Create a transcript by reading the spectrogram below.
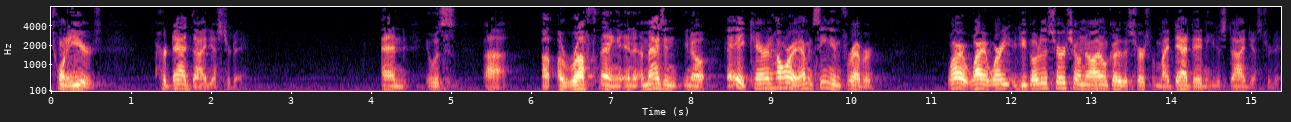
20 years. Her dad died yesterday, and it was uh, a, rough thing. And imagine, you know, hey Karen, how are you? I haven't seen you in forever. Why? Why? Why? Are you, do you go to the church? Oh no, I don't go to the church, but my dad did, and he just died yesterday.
